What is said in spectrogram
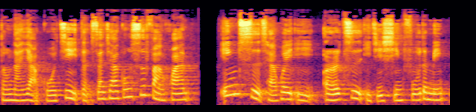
东南亚国际等三家公司返还，因此才会以儿子以及媳妇的名。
